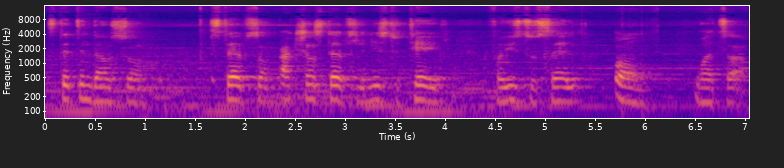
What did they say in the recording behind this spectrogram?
stating down some steps some action steps you need to take for you to sell on whatsapp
